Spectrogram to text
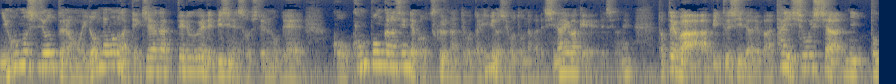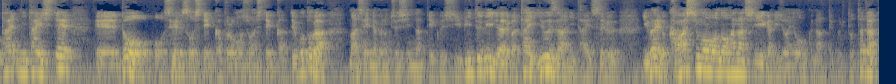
日本の市場っていうのはもういろんなものが出来上がってる上でビジネスをしてるのでこう根本から戦略を作るなんてことは日々の仕事の中でしないわけですよね。例えば B2C であれば対消費者にと対に対して、えどうセールスをしていくかプロモーションしていくかっていうことが、まあ、戦略の中心になっていくし B2B であれば対ユーザーに対するいわゆる川下の話が非常に多くなってくるとただ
